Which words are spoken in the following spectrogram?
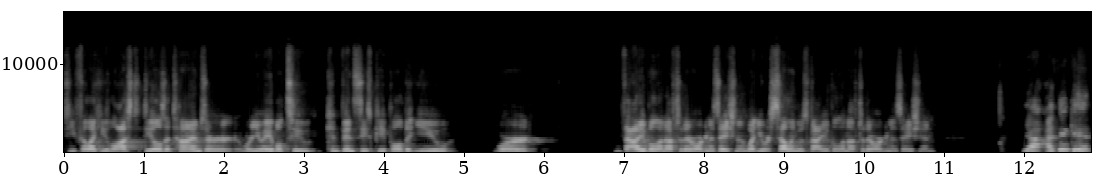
do you feel like you lost deals at times or were you able to convince these people that you were valuable enough to their organization and what you were selling was valuable enough to their organization yeah i think it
